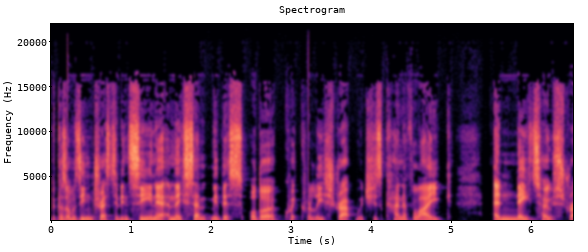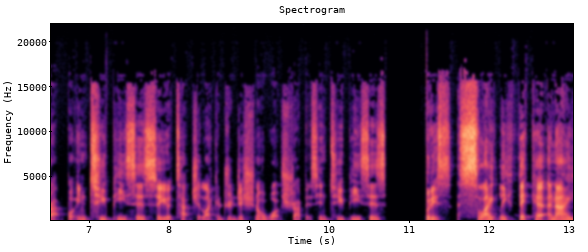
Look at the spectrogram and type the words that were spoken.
because I was interested in seeing it, and they sent me this other quick release strap, which is kind of like a NATO strap, but in two pieces. So you attach it like a traditional watch strap, it's in two pieces. But it's slightly thicker, and I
